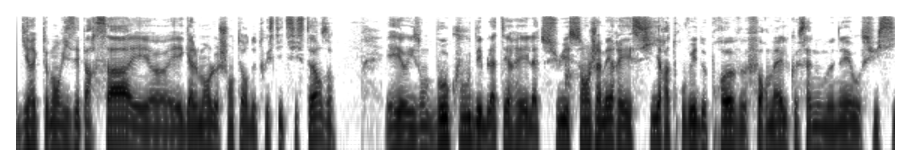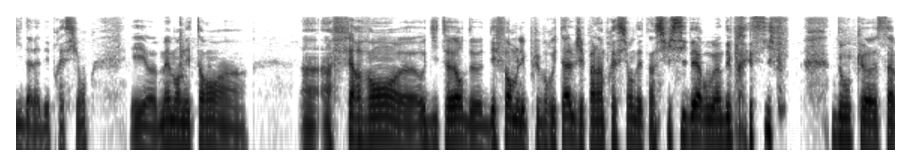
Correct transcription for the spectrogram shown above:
directement visé par ça et, et, également le chanteur de Twisted Sisters et euh, ils ont beaucoup déblatéré là-dessus et sans jamais réussir à trouver de preuves formelles que ça nous menait au suicide, à la dépression. Et euh, même en étant un, un, un fervent euh, auditeur de, des formes les plus brutales, j'ai pas l'impression d'être un suicidaire ou un dépressif. Donc ça,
